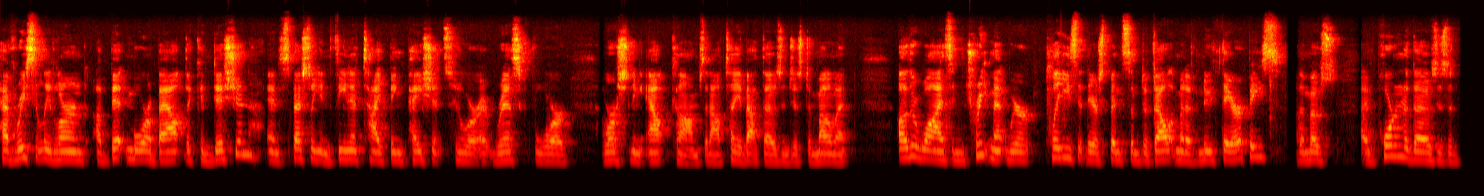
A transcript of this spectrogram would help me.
have recently learned a bit more about the condition, and especially in phenotyping patients who are at risk for worsening outcomes. And I'll tell you about those in just a moment. Otherwise, in treatment, we're pleased that there's been some development of new therapies. The most important of those is a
